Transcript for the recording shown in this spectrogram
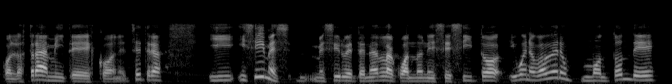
con los trámites, con etcétera. Y, y sí me, me, sirve tenerla cuando necesito. Y bueno, va a haber un montón de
